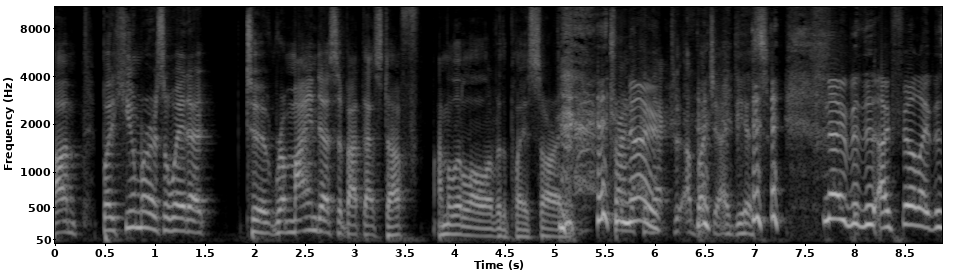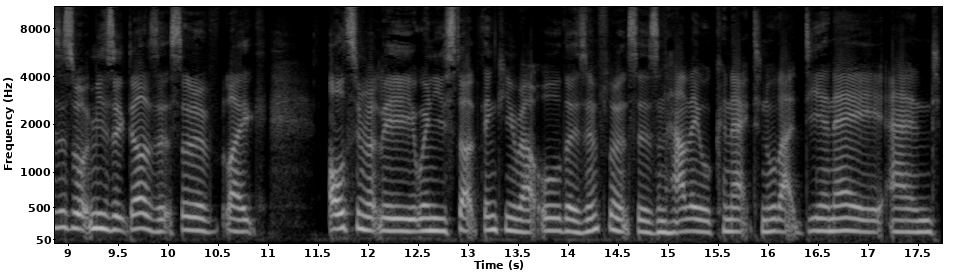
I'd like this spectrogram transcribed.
um, but humor is a way to to remind us about that stuff. I'm a little all over the place. Sorry, I'm trying no. to connect a bunch of ideas. no, but th- I feel like this is what music does. It's sort of like ultimately, when you start thinking about all those influences and how they all connect and all that DNA and,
